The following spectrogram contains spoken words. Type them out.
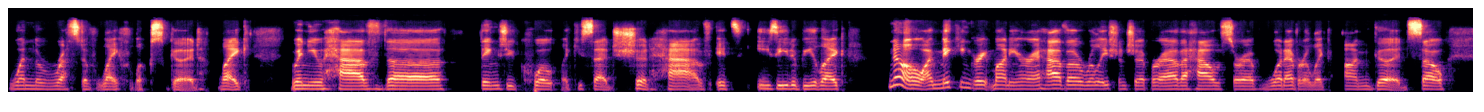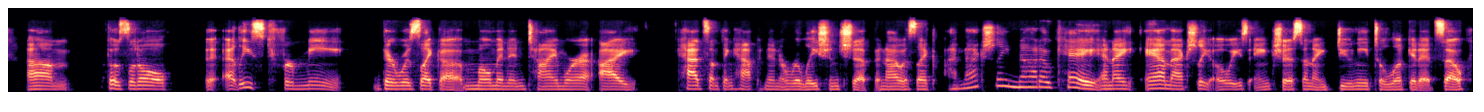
when the rest of life looks good. Like when you have the things you quote, like you said, should have, it's easy to be like, no, I'm making great money, or I have a relationship, or I have a house, or I have whatever, like I'm good. So, um, those little, at least for me, there was like a moment in time where I had something happen in a relationship and I was like, I'm actually not okay. And I am actually always anxious and I do need to look at it. So I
